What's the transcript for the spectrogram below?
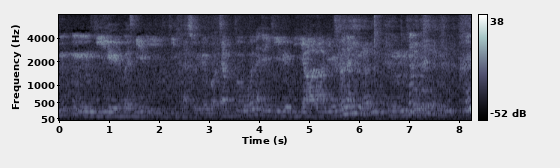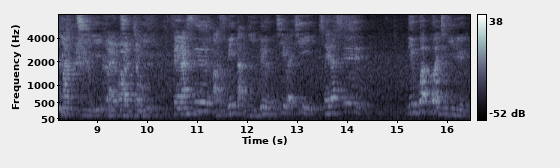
Hmm, gila buat sendiri. Suruh dia buat macam tu pun nak jadi gila. Biarlah dia. Dia nak gila lah ni Hmm. Makcik, Lain macam. Saya rasa Azmi tak gila, makcik, makcik. Saya rasa dia buat-buat je gila tu.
